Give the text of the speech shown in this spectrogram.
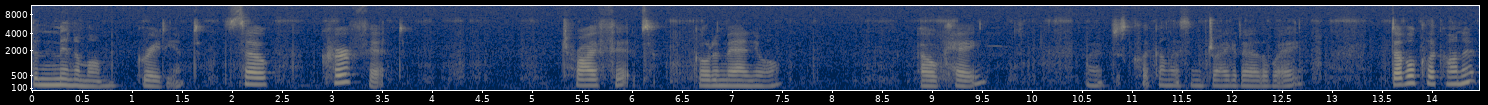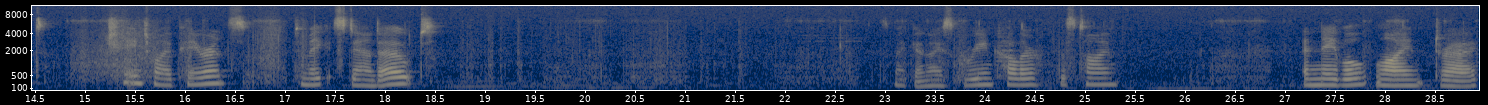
the minimum gradient. So curve fit, try fit, go to manual, OK. just click on this and drag it out of the way. Double click on it. Change my appearance to make it stand out. Let's make a nice green color this time. Enable line drag.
